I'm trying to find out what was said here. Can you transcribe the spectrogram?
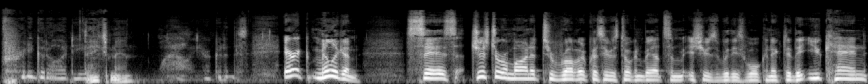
pretty good idea. Thanks, man. Wow, you're good at this. Eric Milligan says, just a reminder to Robert, because he was talking about some issues with his wall connector, that you can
